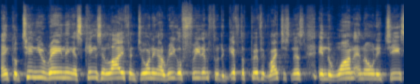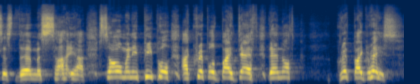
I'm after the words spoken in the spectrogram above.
and continue reigning as kings in life, enjoying our regal freedom through the gift of perfect righteousness in the one and only Jesus, the Messiah. So many people are crippled by death. They're not gripped by grace,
